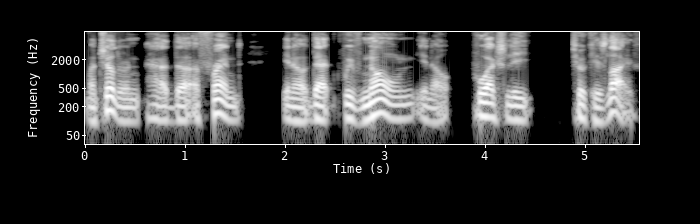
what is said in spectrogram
my children had uh, a friend, you know, that we've known, you know, who actually took his life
